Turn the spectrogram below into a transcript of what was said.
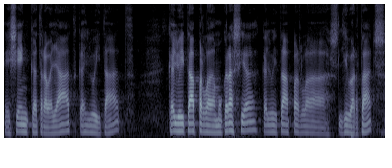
És gent que ha treballat, que ha lluitat, que ha lluitat per la democràcia, que ha lluitat per les llibertats,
